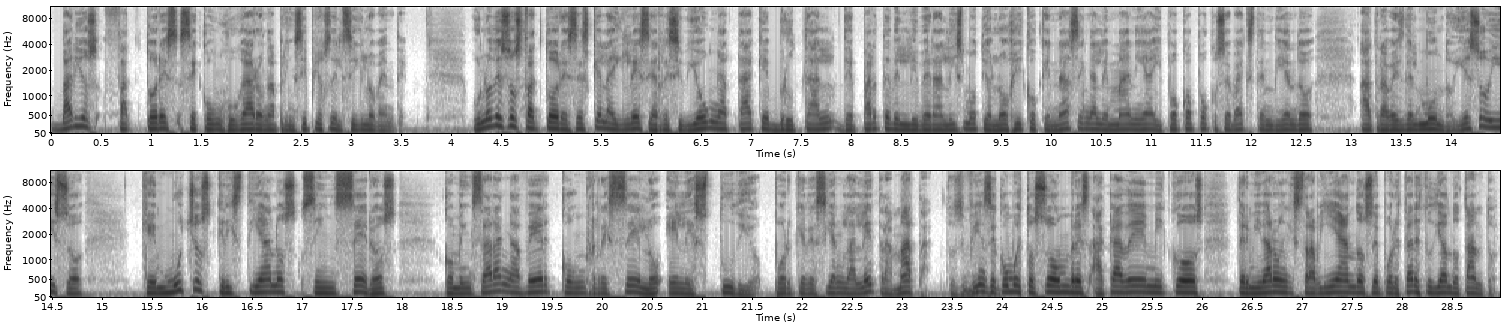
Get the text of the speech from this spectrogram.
varios factores se conjugaron a principios del siglo XX. Uno de esos factores es que la iglesia recibió un ataque brutal de parte del liberalismo teológico que nace en Alemania y poco a poco se va extendiendo a través del mundo. Y eso hizo que muchos cristianos sinceros comenzaran a ver con recelo el estudio, porque decían la letra mata. Entonces, fíjense cómo estos hombres académicos terminaron extraviándose por estar estudiando tanto.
